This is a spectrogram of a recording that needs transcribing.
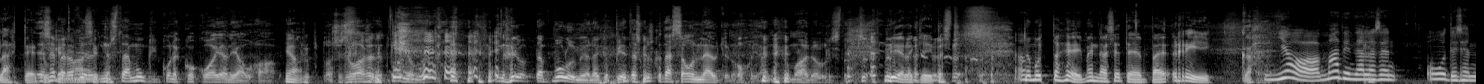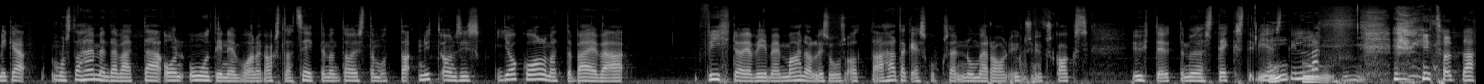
lähtee Ja sen verran tukemaan vielä, sitä. että jos tämä munkin kone koko ajan jauhaa Joo. kryptoissa, se on asetettu ohjelmaan. Tämä volyymi on aika pieni, tässä, koska tässä on näytön ohjaaja niin mahdollista. Mielenkiintoista. No mutta hei, mennään eteenpäin. Riikka. Joo, mä otin tällaisen uutisen, mikä musta on hämmentävää, että tämä on uutinen vuonna 2017, mutta nyt on siis jo kolmatta päivää vihdoin ja viimein mahdollisuus ottaa hätäkeskuksen numeroon 112 yhteyttä myös tekstiviestillä. Uh, uh. Tota,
